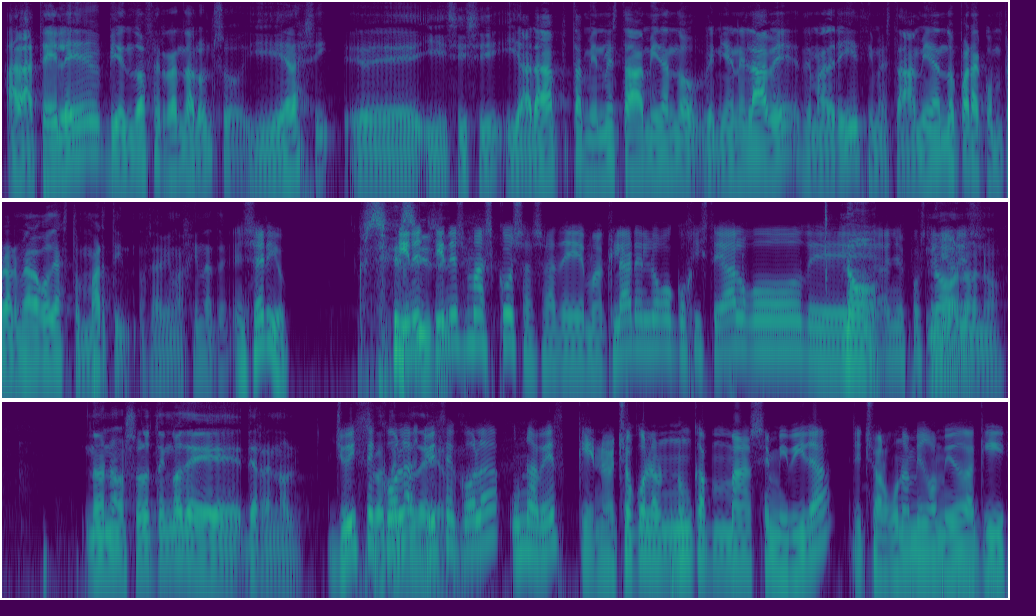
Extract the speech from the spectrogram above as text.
a la tele viendo a Fernando Alonso. Y era así. eh, y sí, sí. Y ahora también me estaba mirando, venía en el AVE de Madrid y me estaba mirando para comprarme algo de Aston Martin. O sea, que imagínate. ¿En serio? Sí, ¿Tienes, sí, sí. ¿Tienes más cosas? De McLaren luego cogiste algo de no, años no, posteriores. no, no. No, no, solo tengo de, de Renault. Yo hice Solo cola, yo hice Renault. cola una vez, que no he hecho cola nunca más en mi vida. De hecho, algún amigo mío de aquí,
